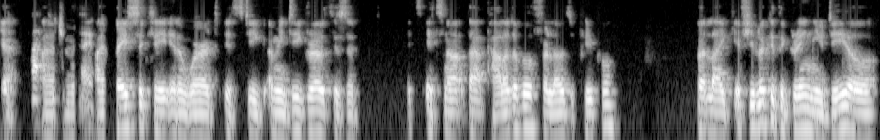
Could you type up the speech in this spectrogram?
Yeah, I, I, basically, in a word, it's de. I mean, degrowth is a. It's it's not that palatable for loads of people, but like if you look at the Green New Deal,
